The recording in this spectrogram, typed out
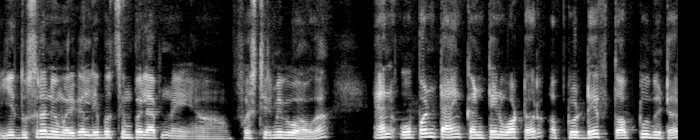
ये दूसरा न्यूमेरिकल ये बहुत सिंपल है, आपने फ़र्स्ट ईयर में भी हुआ होगा। An open tank contain water up to to a depth of 2 meter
